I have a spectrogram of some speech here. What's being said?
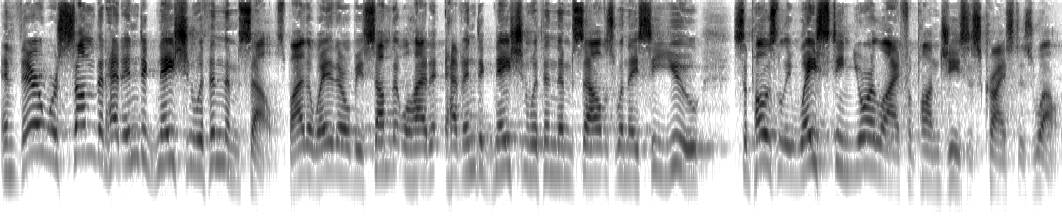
And there were some that had indignation within themselves. By the way, there will be some that will have indignation within themselves when they see you supposedly wasting your life upon Jesus Christ as well.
